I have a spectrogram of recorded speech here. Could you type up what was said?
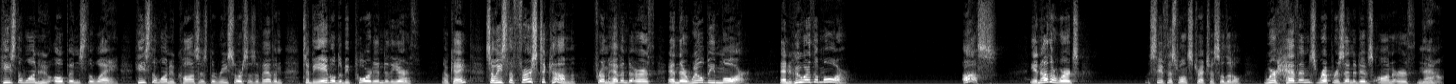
He's the one who opens the way. He's the one who causes the resources of heaven to be able to be poured into the earth. Okay? So he's the first to come from heaven to earth, and there will be more. And who are the more? Us. In other words, let's see if this won't stretch us a little. We're heaven's representatives on earth now.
